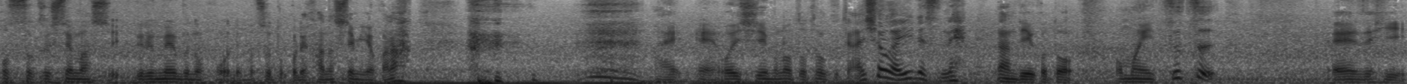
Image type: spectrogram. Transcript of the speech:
発足してますしグルメ部の方でもちょっとこれ話してみようかな。はい、えー、美味しいものとトークって相性がいいですね。なんていうことを思いつつ、えー、ぜひ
